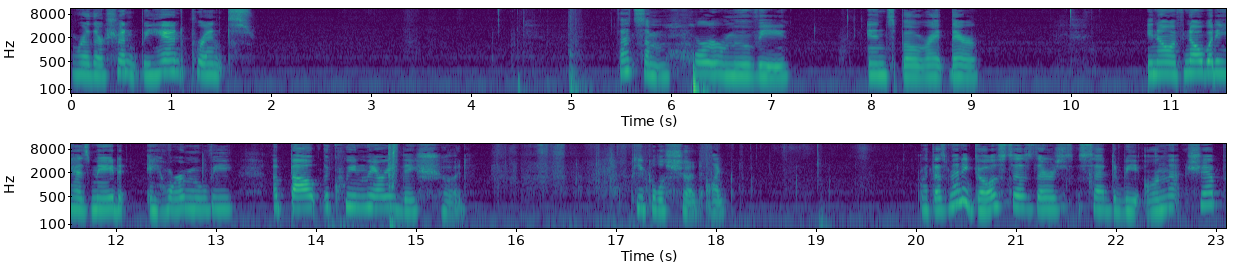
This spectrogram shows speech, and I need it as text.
where there shouldn't be handprints. That's some horror movie inspo right there. You know, if nobody has made a horror movie about the Queen Mary, they should. People should. Like, with as many ghosts as there's said to be on that ship,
